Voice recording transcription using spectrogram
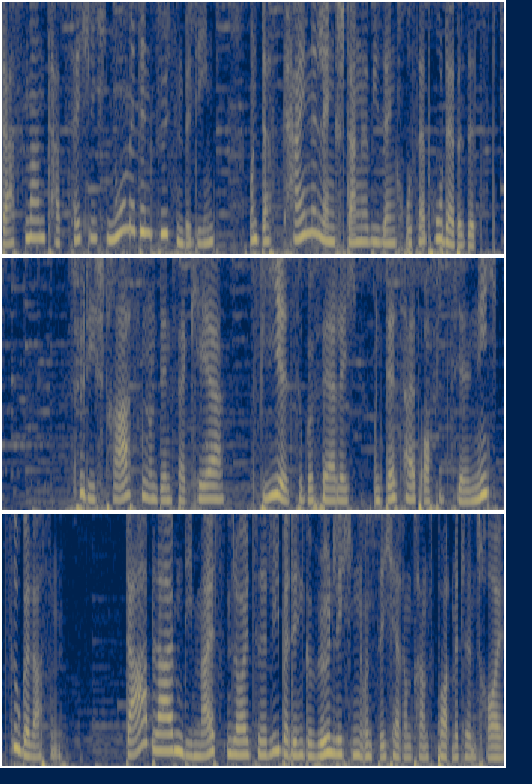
das man tatsächlich nur mit den Füßen bedient und das keine Lenkstange wie sein großer Bruder besitzt. Für die Straßen und den Verkehr viel zu gefährlich und deshalb offiziell nicht zugelassen. Da bleiben die meisten Leute lieber den gewöhnlichen und sicheren Transportmitteln treu,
